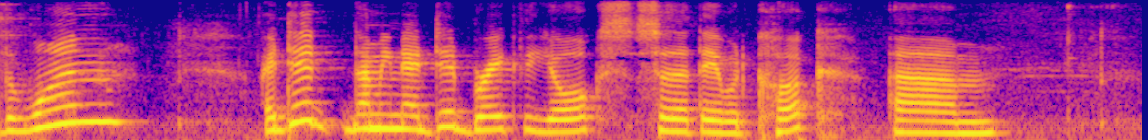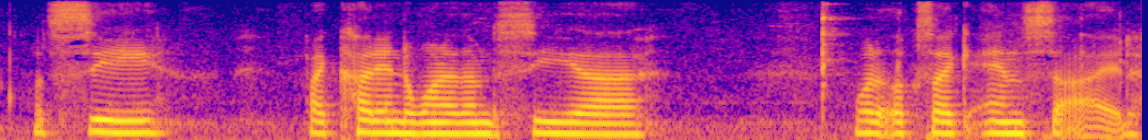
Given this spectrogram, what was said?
The one, I did, I mean, I did break the yolks so that they would cook. Um, let's see if I cut into one of them to see uh, what it looks like inside.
